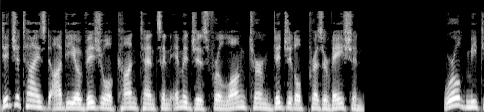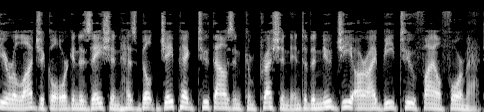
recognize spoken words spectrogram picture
Digitized audiovisual contents and images for long-term digital preservation World Meteorological Organization has built JPEG 2000 compression into the new GRIB2 file format.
